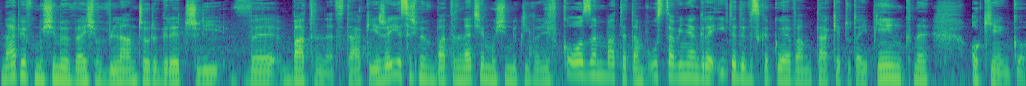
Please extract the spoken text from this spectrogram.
Najpierw musimy wejść w launcher gry, czyli w Battle.net, tak? Jeżeli jesteśmy w Battle.necie, musimy kliknąć w koło zębate, tam w ustawienia gry i wtedy wyskakuje Wam takie tutaj piękne okienko.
